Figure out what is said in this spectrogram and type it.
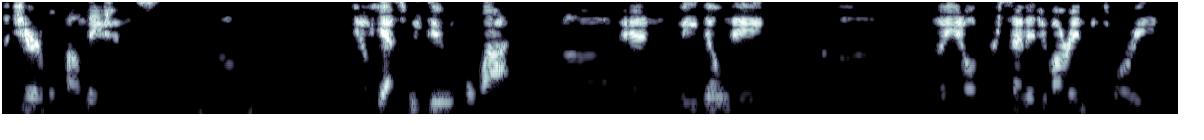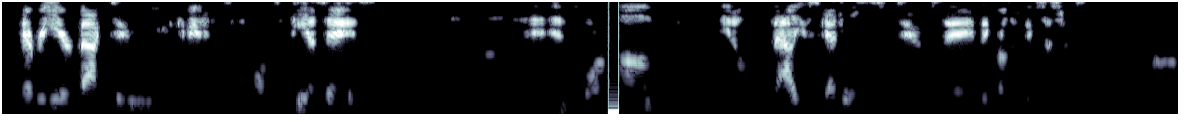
the charitable foundations. Yes, we do a lot, uh, and we donate, uh, you know, a percentage of our inventory every year back to the communities in the forms of PSAs, uh, in form of you know value schedules to say Big Brothers Big Sisters. Um,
